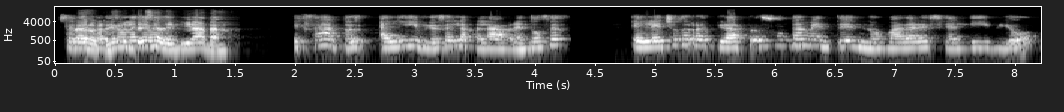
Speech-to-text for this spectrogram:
Se claro, te perdieron la aliviada. Exacto, es alivio, esa es la palabra. Entonces, el hecho de respirar profundamente nos va a dar ese alivio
